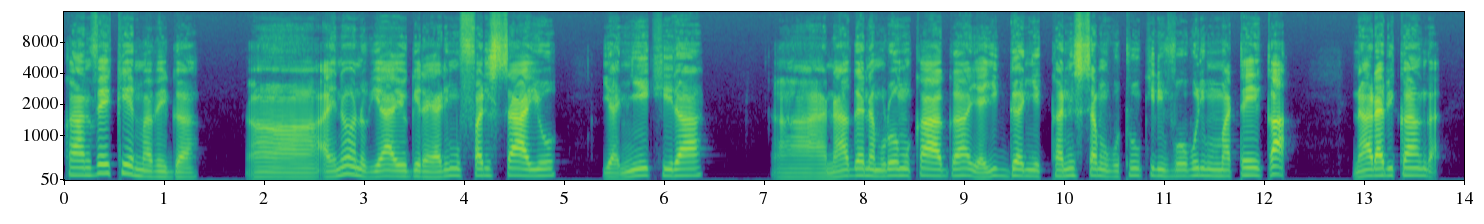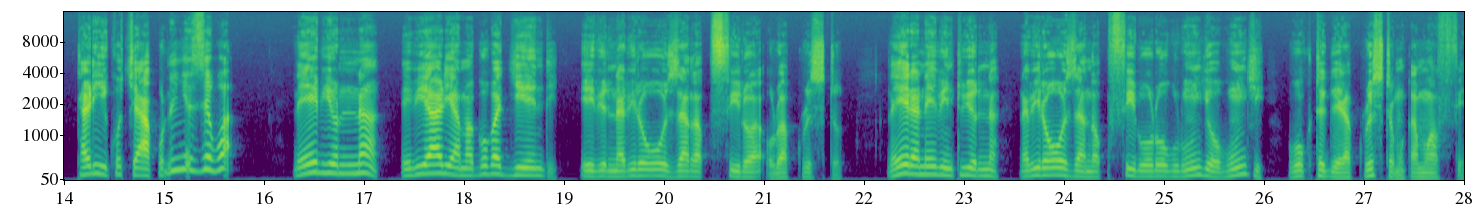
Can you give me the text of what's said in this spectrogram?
kanveeko emabega. Alina wano byayogera. Yali mufalisaayo yanyiikira n'agenda mu lw'omukaaga yayigganya ekkanisa mu butuukirivu obuli mu mateeka n'alabika nga taliiko kyakunenyezebwa. Naye byonna ebyali amagoba gye ndi ebyo nabirowoozanga kufiirwa olwa kristo. Naye era n'ebintu byonna nabirowoozanga kufiirwa olw'obulungi obungi obw'okutegeera kristo mukama waffe.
